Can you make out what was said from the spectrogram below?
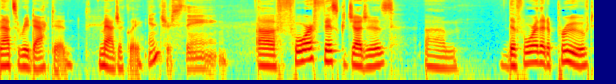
that's redacted magically. Interesting. Uh, four FISC judges, um, the four that approved,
